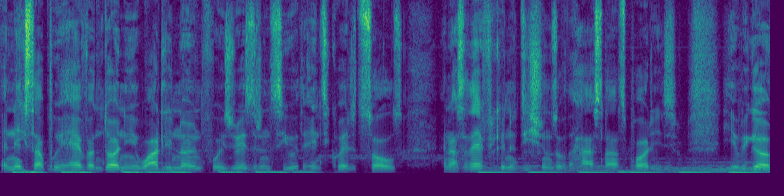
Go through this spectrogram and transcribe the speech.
And next up we have Andoni, widely known for his residency with Antiquated Souls and our South African editions of the House Nights parties. Here we go.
